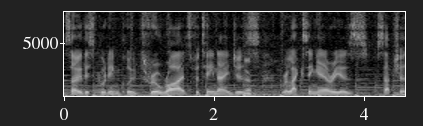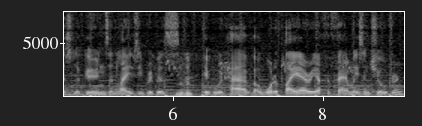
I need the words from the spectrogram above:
So this could include thrill rides for teenagers, relaxing areas such as lagoons and lazy rivers. Mm-hmm. It would have a water play area for families and children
